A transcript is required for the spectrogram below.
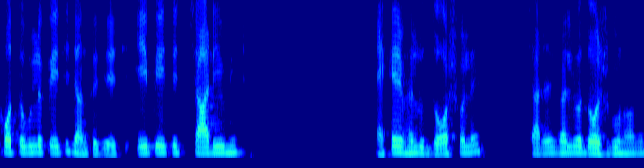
কতগুলো পেয়েছে জানতে চেয়েছে। এ পেয়েছে চার ইউনিট একের ভ্যালু দশ হলে চারের ভ্যালুও দশ গুণ হবে।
